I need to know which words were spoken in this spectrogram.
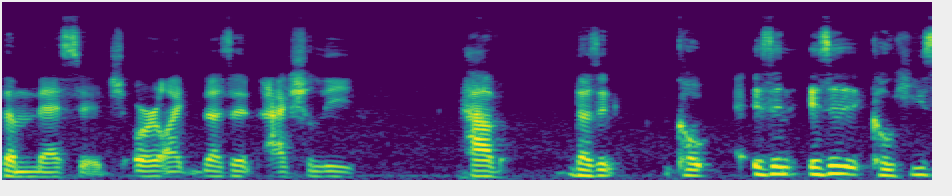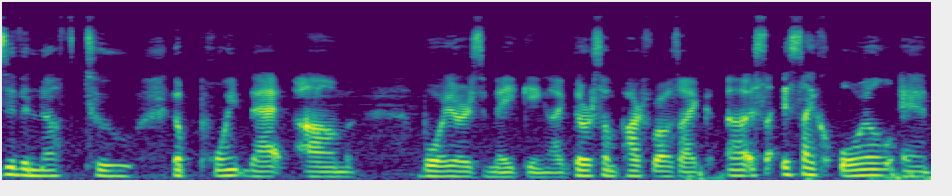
the message or like doesn't actually have doesn't co isn't isn't cohesive enough to the point that um Boyer is making. Like there's some parts where I was like, uh, it's it's like oil and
